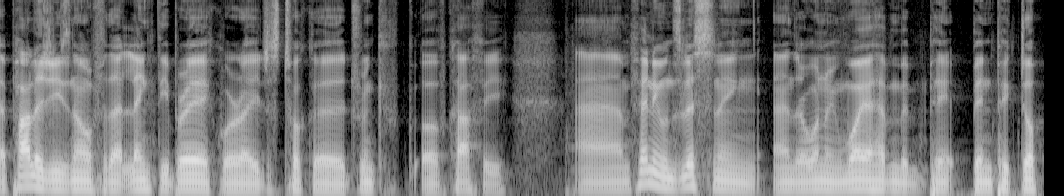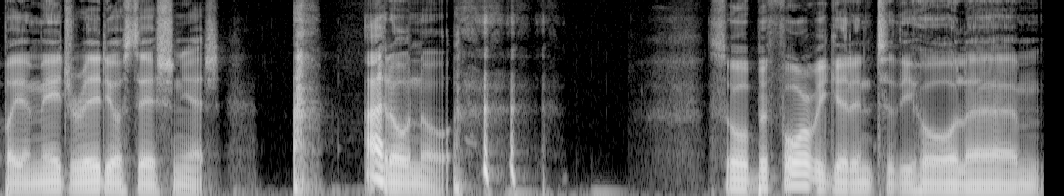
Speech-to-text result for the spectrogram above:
apologies now for that lengthy break where I just took a drink of coffee. Um, if anyone's listening and they're wondering why I haven't been been picked up by a major radio station yet, I don't know. so before we get into the whole um,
